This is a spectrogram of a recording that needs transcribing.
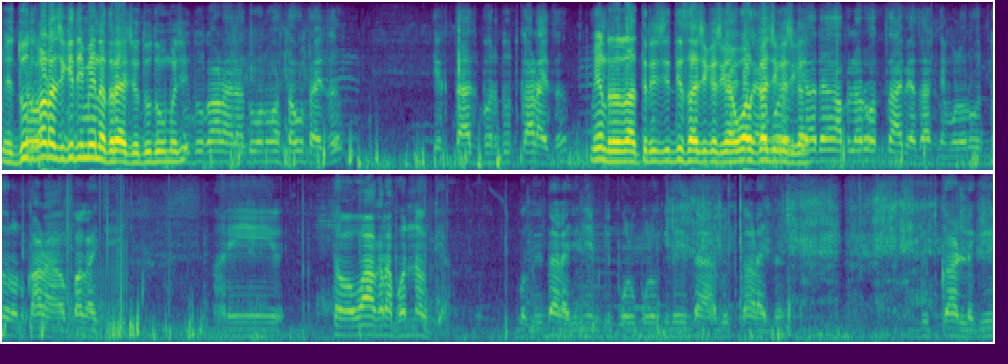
म्हणजे दूध काढायची किती मेहनत राहायची दूध म्हणजे? दूध काढायला दोन वाजता उठायचं. एक तासभर दूध काढायचं. मेंढर रात्रीची दिसायची कशी काय? ओळखायची कशी काय? आपला रोजचा अभ्यास असल्यामुळं रोज धरून काढा बघायची. आणि तेव्हा वाघरा पण नव्हत्या. बकरी दाराची नेमकी पळू पळू केली दा दूध काढायचं. दूध काढलं की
